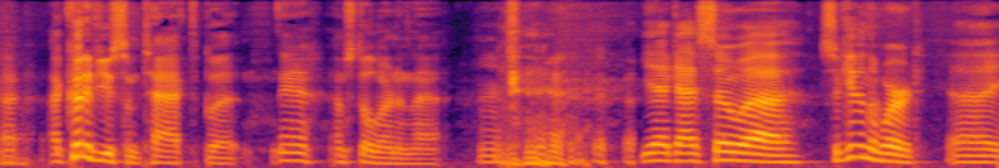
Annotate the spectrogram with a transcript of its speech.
I, I could have used some tact, but yeah, I'm still learning that. Yeah, guys. So, uh, so get in the Word. Uh,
